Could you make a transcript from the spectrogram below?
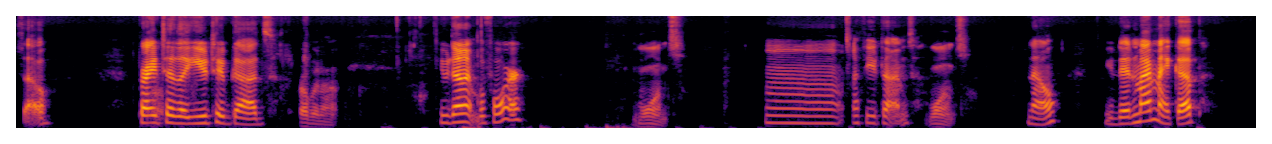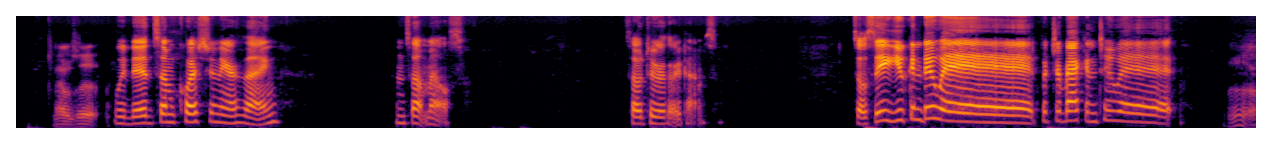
So pray to the YouTube gods. Probably not. You've done it before? Once. Mm, a few times. Once. No. You did my makeup. That was it. We did some questionnaire thing. And something else. So two or three times. So see, you can do it. Put your back into it. I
